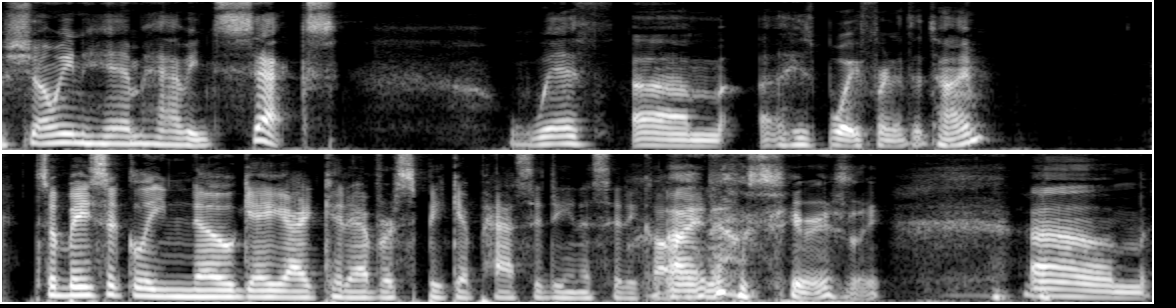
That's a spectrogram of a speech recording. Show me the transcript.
showing him having sex with um, uh, his boyfriend at the time. So basically no gay guy could ever speak at Pasadena City College. I know, seriously. um,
